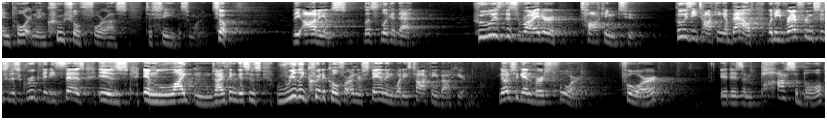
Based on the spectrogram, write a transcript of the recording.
important and crucial for us to see this morning. So, the audience, let's look at that. Who is this writer talking to? Who is he talking about when he references this group that he says is enlightened? I think this is really critical for understanding what he's talking about here. Notice again verse 4. For it is impossible.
